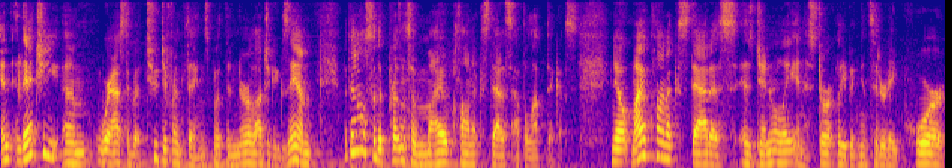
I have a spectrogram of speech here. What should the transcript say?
And they actually um, were asked about two different things both the neurologic exam, but then also the presence of myoclonic status epilepticus. Now, myoclonic status has generally and historically been considered a poor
